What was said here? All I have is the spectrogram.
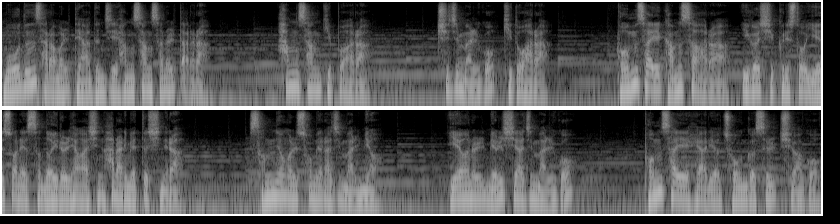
모든 사람을 대하든지 항상 선을 따르라. 항상 기뻐하라. 쉬지 말고 기도하라. 범사에 감사하라. 이것이 그리스도 예수 안에서 너희를 향하신 하나님의 뜻이니라. 성령을 소멸하지 말며 예언을 멸시하지 말고 범사에 헤아려 좋은 것을 취하고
